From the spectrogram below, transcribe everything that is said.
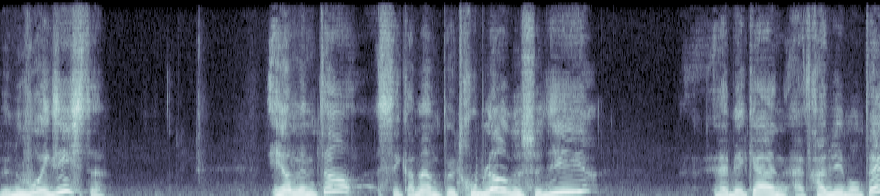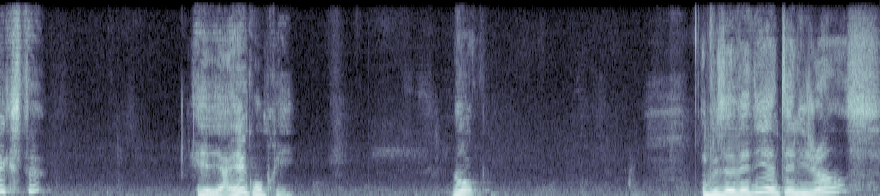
de nouveau existe. Et en même temps, c'est quand même un peu troublant de se dire, la bécane a traduit mon texte et elle n'a rien compris. Donc, vous avez dit intelligence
